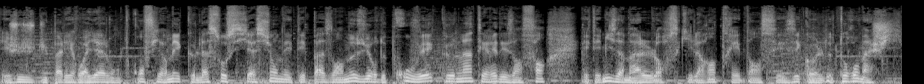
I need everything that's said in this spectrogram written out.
Les juges du Palais Royal ont confirmé que l'association n'était pas en mesure de prouver que l'intérêt des enfants était mis à mal lorsqu'il rentrait dans ces écoles de tauromachie.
